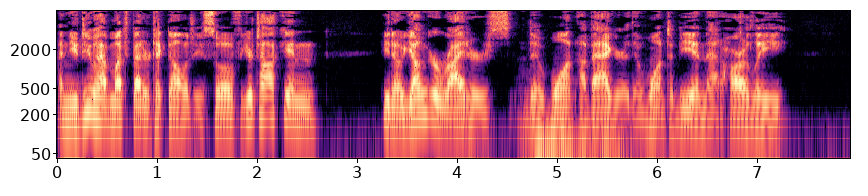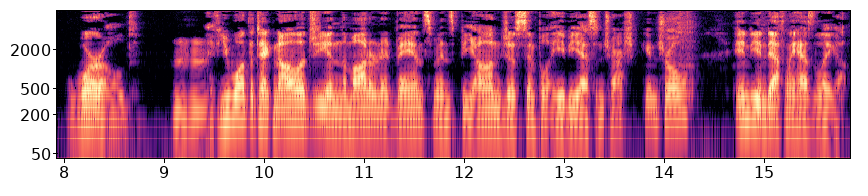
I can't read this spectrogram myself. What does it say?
And you do have much better technology. So if you're talking, you know, younger riders that want a bagger, that want to be in that Harley world, hmm if you want the technology and the modern advancements beyond just simple ABS and traction control, Indian definitely has the leg up.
